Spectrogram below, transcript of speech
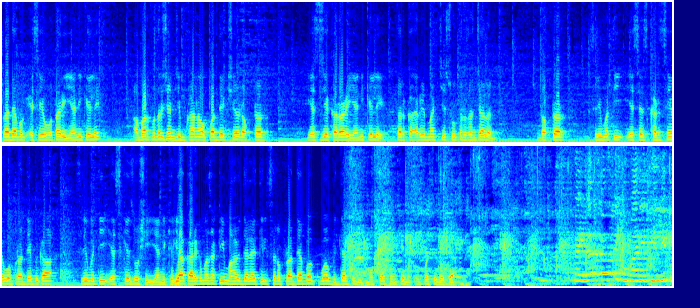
प्राध्यापक एस ए होतारी यांनी केले. आभार प्रदर्शन जिमखाना उपाध्यक्ष डॉक्टर एस जे कराडे यांनी केले. तर कार्यक्रमाचे सूत्रसंचालन डॉक्टर श्रीमती एस एस खडसे व प्राध्यापिका श्रीमती एस के जोशी यांनी केले. या कार्यक्रमासाठी महाविद्यालयातील सर्व प्राध्यापक व विद्यार्थिनी मोठ्या संख्येने उपस्थित होत्या कैलासवासी कुमारी दिलीप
